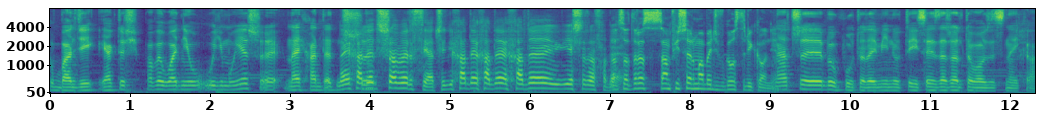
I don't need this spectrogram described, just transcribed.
Bardziej, jak ktoś, Paweł, ładnie ujmujesz? y, Na HD 3? No i HD trzecia wersja, czyli HD, HD, HD, jeszcze raz HD. No co, teraz Sam Fisher ma być w Ghost Reconie. Znaczy, był półtorej minuty i sobie zażartował ze Snake'a.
